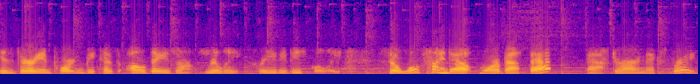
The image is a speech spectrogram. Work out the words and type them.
is very important because all days aren't really created equally. So we'll find out more about that after our next break.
